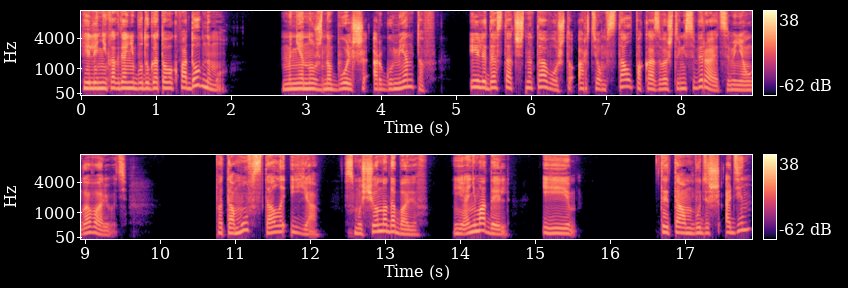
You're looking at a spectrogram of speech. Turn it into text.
Или никогда не буду готова к подобному. Мне нужно больше аргументов или достаточно того, что Артём встал, показывая, что не собирается меня уговаривать. Потому встала и я, смущенно добавив, я не модель. И ты там будешь один?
